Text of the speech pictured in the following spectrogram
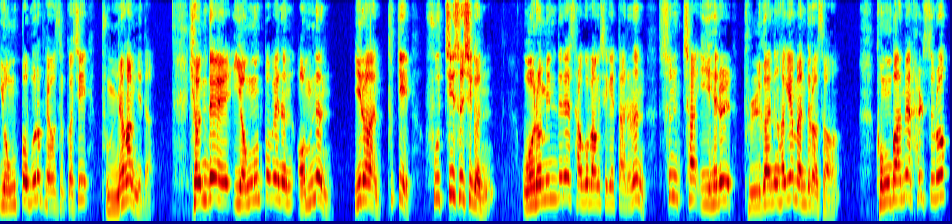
용법으로 배웠을 것이 분명합니다. 현대 영문법에는 없는 이러한 특히 후치 수식은 원어민들의 사고방식에 따르는 순차 이해를 불가능하게 만들어서 공부하면 할수록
